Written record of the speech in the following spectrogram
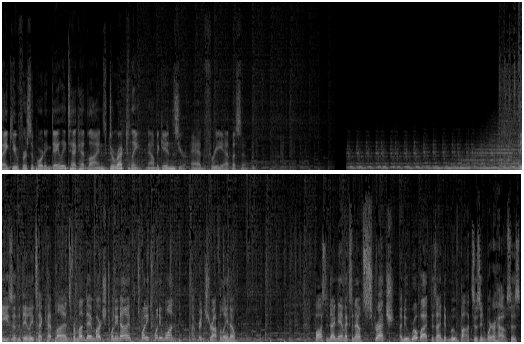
Thank you for supporting Daily Tech Headlines directly. Now begins your ad free episode. These are the Daily Tech Headlines for Monday, March 29th, 2021. I'm Rich Stroffolino. Boston Dynamics announced Stretch, a new robot designed to move boxes in warehouses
